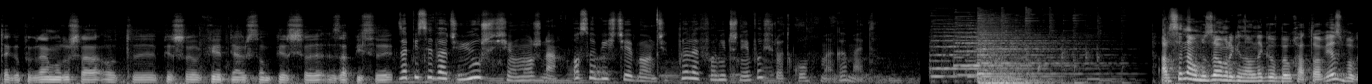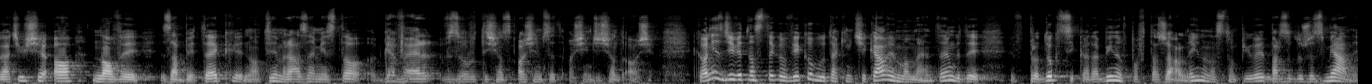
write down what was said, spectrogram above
tego programu rusza od y, 1 kwietnia, już są pierwsze zapisy. Zapisywać już się można osobiście bądź telefonicznie w ośrodku Megamed. Arsenał Muzeum Regionalnego w Bełchatowie wzbogacił się o nowy zabytek. No, tym razem jest to Gewehr wzór 1888. Koniec XIX wieku był takim ciekawym momentem, gdy w produkcji karabinów powtarzalnych no, nastąpiły bardzo duże zmiany.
